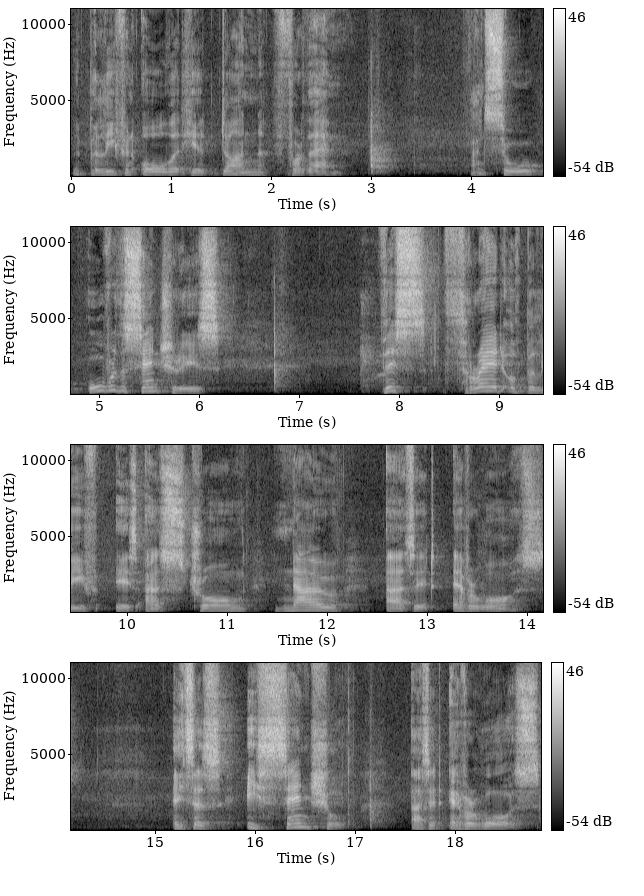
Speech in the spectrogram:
the belief in all that he had done for them. And so, over the centuries, this thread of belief is as strong now as it ever was. It's as essential as it ever was.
